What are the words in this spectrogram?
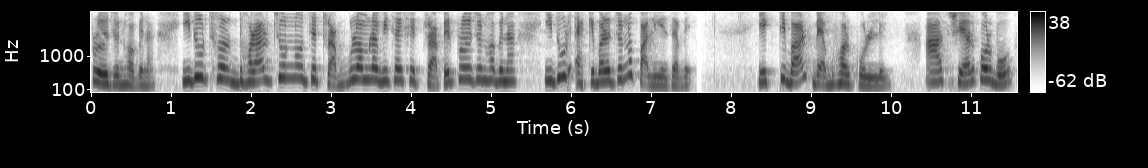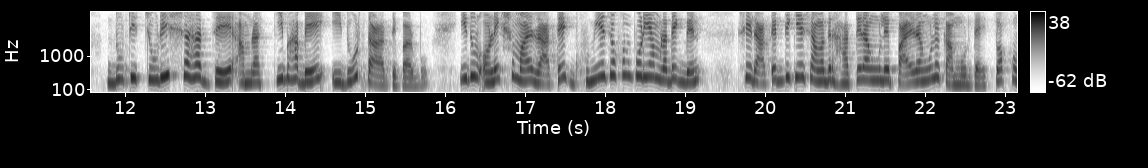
প্রয়োজন হবে না। ইঁদুর ধরার জন্য যে ট্রাপগুলো আমরা বিছাই, সেই ট্রাপের প্রয়োজন হবে না। ইঁদুর একেবারের জন্য পালিয়ে যাবে। একটিবার ব্যবহার করলেই। আজ শেয়ার করব দুটি চুরির সাহায্যে আমরা কীভাবে ইঁদুর তাড়াতে পারব। ইঁদুর অনেক সময় রাতে ঘুমিয়ে যখন পড়ি আমরা দেখবেন, সেই রাতের দিকে এসে আমাদের হাতের আঙুলে, পায়ের আঙুলে কামড় দেয়। তখন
